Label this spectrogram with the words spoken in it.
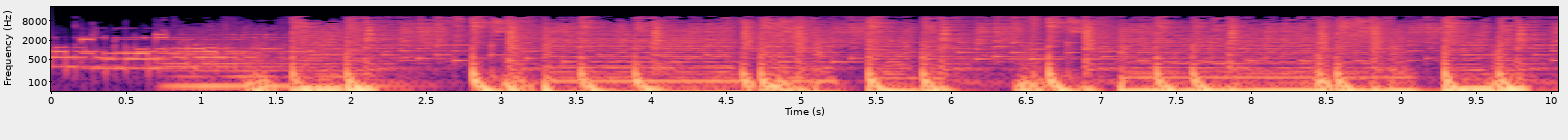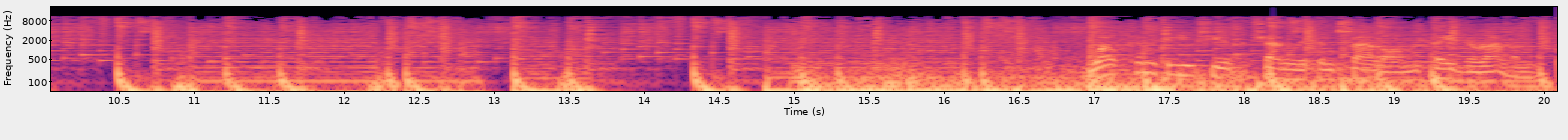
Welcome to YouTube channel Ikan Salon Pager Allen.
